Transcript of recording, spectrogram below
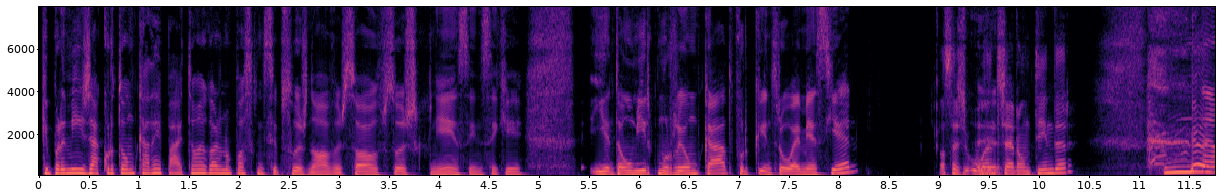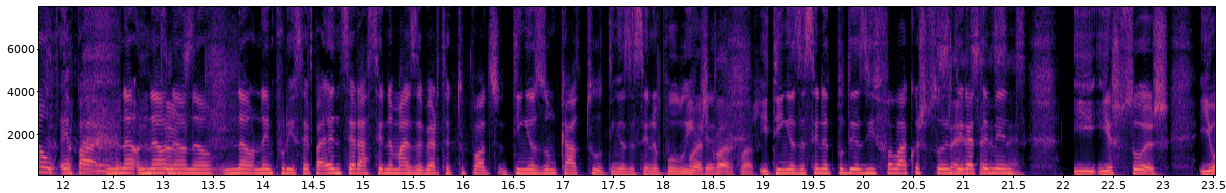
Que para mim já cortou um bocado. Epá, então agora não posso conhecer pessoas novas, só pessoas que conhecem, não sei o quê. E então o Mirko morreu um bocado porque entrou o MSN. Ou seja, o Eh, antes era um Tinder. Não, epá, não, não, não, não, não, nem por isso. Epá, antes era a cena mais aberta que tu podes. Tinhas um bocado tudo, tinhas a cena pública Pois, claro, claro. e tinhas a cena de poderes ir falar com as pessoas Sim, diretamente. sim, E, e as pessoas, e eu,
